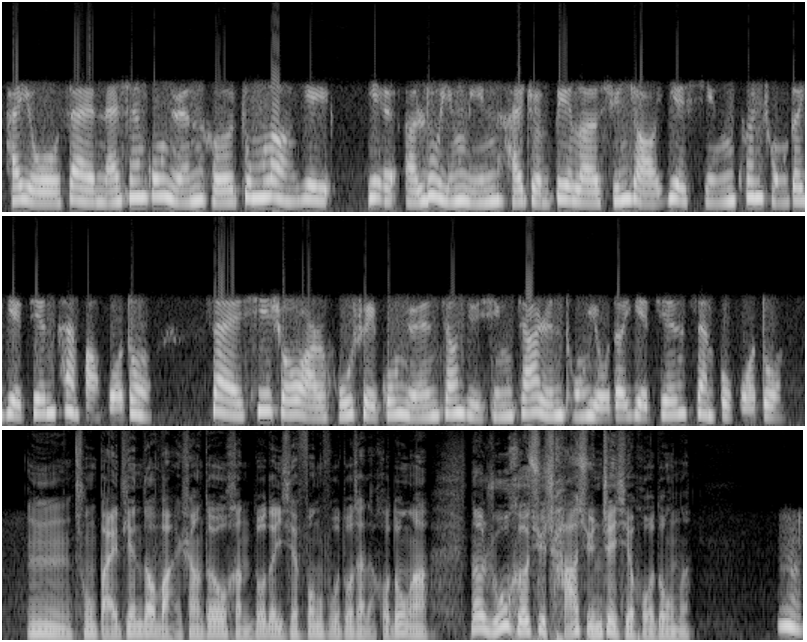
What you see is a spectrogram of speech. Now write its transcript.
还有在南山公园和中浪夜。夜呃，露营林还准备了寻找夜行昆虫的夜间探访活动，在西首尔湖水公园将举行家人同游的夜间散步活动。嗯，从白天到晚上都有很多的一些丰富多彩的活动啊。那如何去查询这些活动呢？嗯，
